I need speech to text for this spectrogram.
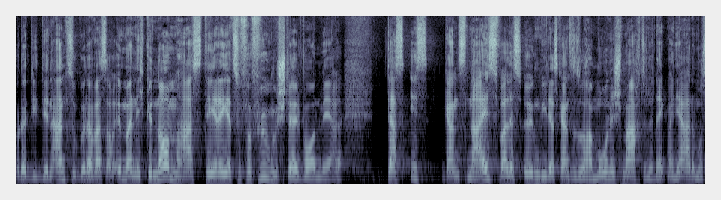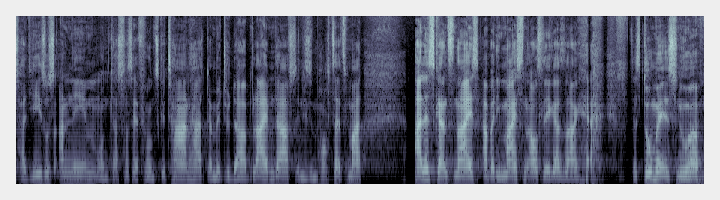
oder die, den Anzug oder was auch immer nicht genommen hast, der dir zur Verfügung gestellt worden wäre. Das ist ganz nice, weil es irgendwie das Ganze so harmonisch macht. Und da denkt man, ja, du musst halt Jesus annehmen und das, was er für uns getan hat, damit du da bleiben darfst in diesem Hochzeitsmahl. Alles ganz nice, aber die meisten Ausleger sagen, ja, das Dumme ist nur,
